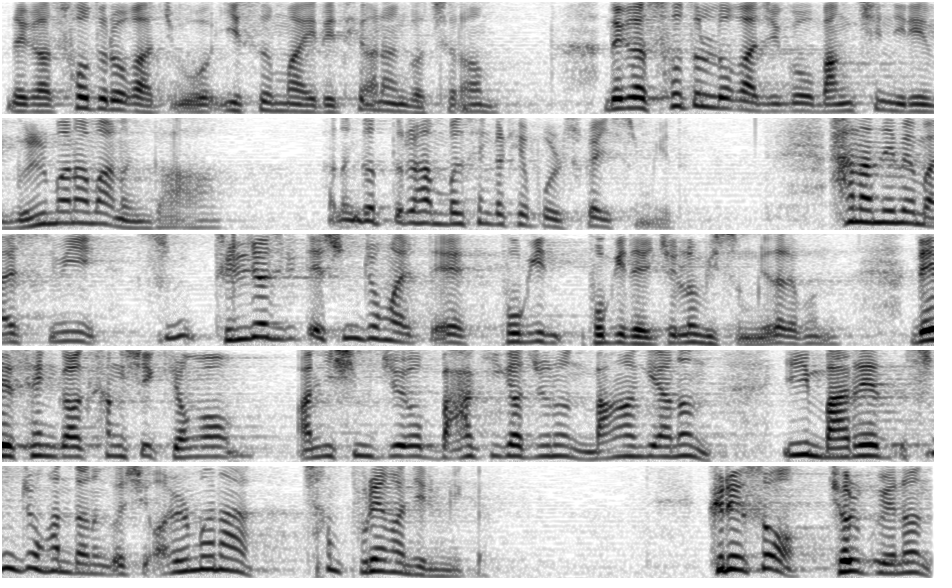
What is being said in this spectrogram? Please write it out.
내가 서둘러 가지고 이스마일이 태어난 것처럼 내가 서둘러 가지고 망친 일이 얼마나 많은가 하는 것들을 한번 생각해 볼 수가 있습니다. 하나님의 말씀이 순- 들려질 때 순종할 때 복이 복이 될 줄로 믿습니다, 여러분. 내 생각, 상식, 경험 아니 심지어 마귀가 주는 망하게 하는 이 말에 순종한다는 것이 얼마나 참 불행한 일입니까? 그래서 결국에는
